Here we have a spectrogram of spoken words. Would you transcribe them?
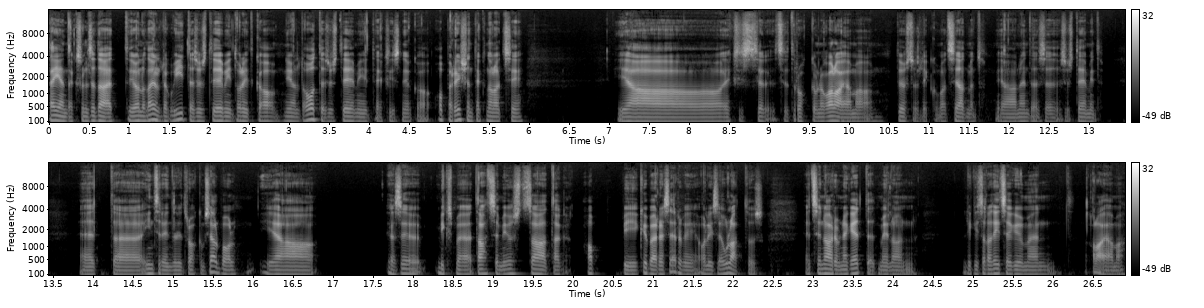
täiendaks veel seda, et ei olnud ainult nagu IT-süsteemid, olid ka nii-öelda OT-süsteemid ehk siis nii-öelda operation technology ja ehk siis sellised rohkem nagu alajaama tööstuslikumad seadmed ja nende süsteemid. et äh, intsidendid olid rohkem sealpool ja, ja see, miks me tahtsime just saada appi küberreservi, oli see ulatus, et stsenaarium nägi ette, et meil on ligi sada seitsekümmend alajaama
